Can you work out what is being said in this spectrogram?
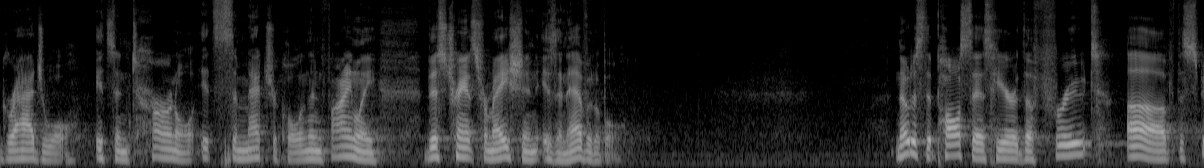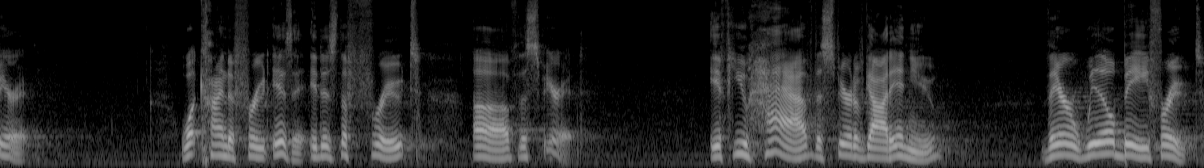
gradual it's internal, it's symmetrical. And then finally, this transformation is inevitable. Notice that Paul says here, the fruit of the Spirit. What kind of fruit is it? It is the fruit of the Spirit. If you have the Spirit of God in you, there will be fruit.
